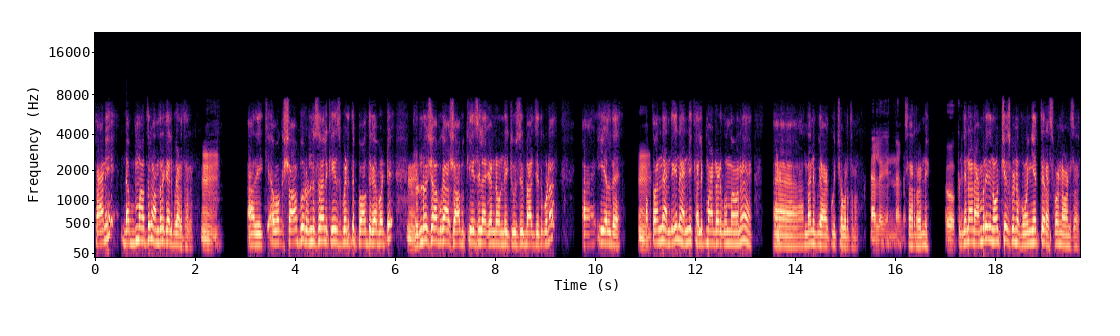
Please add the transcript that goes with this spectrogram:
కానీ డబ్బు మాత్రం అందరు కలిపి కడతారు. అది ఒక షాపు రెండు సార్లు కేసు పెడితే పోద్ది కాబట్టి రెండో షాపుకి ఆ షాప్ కేసు లేకుండా ఉండి చూసే బాధ్యత కూడా వీళ్ళదే ఉమ్. మొత్తం అన్ని అందుకని అన్ని కలిపి మాట్లాడుకుందామని అందరిని కూర్చోబడుతున్నాం. సార్ రండి. ఓకే. కొంచెం నా నెంబర్ ఇది నోట్ చేసుకుని ఫోన్ చేస్తే రెస్పాండ్ అవ్వండి సార్.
